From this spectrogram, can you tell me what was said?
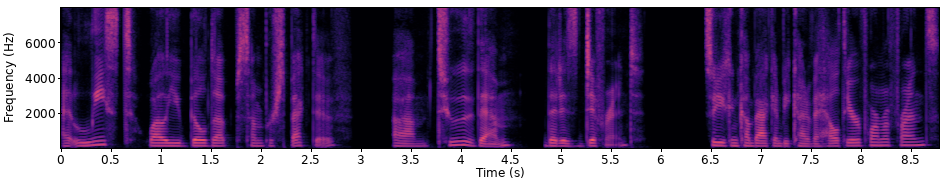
at least while you build up some perspective um, to them that is different. So you can come back and be kind of a healthier form of friends.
